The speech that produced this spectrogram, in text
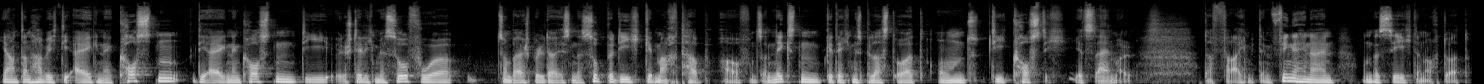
Ja, und dann habe ich die eigenen Kosten. Die eigenen Kosten, die stelle ich mir so vor, zum Beispiel, da ist eine Suppe, die ich gemacht habe auf unserem nächsten Gedächtnisbelastort und die koste ich jetzt einmal. Da fahre ich mit dem Finger hinein und das sehe ich dann auch dort.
